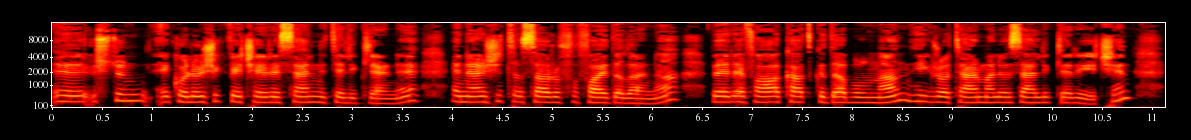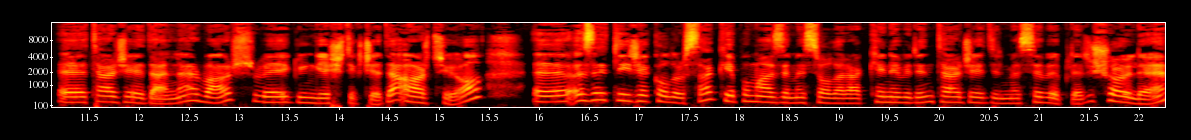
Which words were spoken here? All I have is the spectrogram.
e, üstün ekolojik ve çevresel niteliklerine, enerji tasarrufu faydalarına ve refaha katkıda bulunan hidrotermal özellikleri için e, tercih edenler var ve gün geçtikçe de artıyor. Ee, özetleyecek olursak yapı malzemesi olarak kenevirin tercih edilme sebepleri şöyle.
